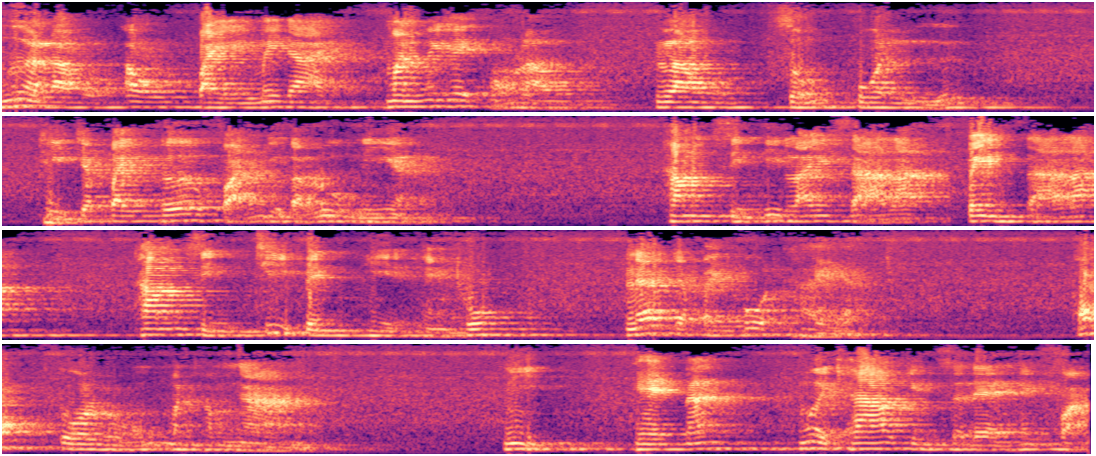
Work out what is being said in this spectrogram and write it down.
เมื่อเราเอาไปไม่ได้ มันไม่ใช่ของเรา เราสมควรหรือ ที่จะไปเพ้อฝันอยู่กับรูปนี้ทำสิ่งที่ไร้สาระเป็นสาระทำสิ่งที่เป็นเหตุแห่งทุกข์แล้วจะไปโทษใครอะเพราะตัวหลงมันทำงาน นี่เหตุนั้นเมื่อเช้าจึงแสดงให้ฟัง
